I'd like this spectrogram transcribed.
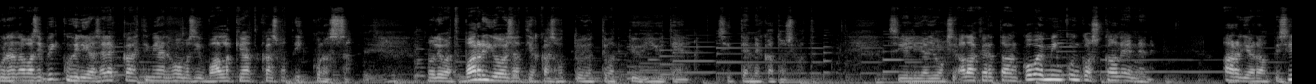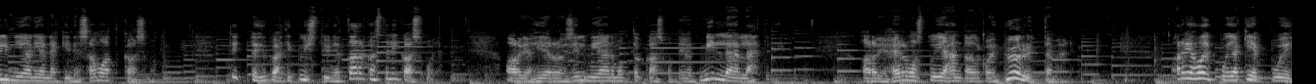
Kun hän avasi pikkuhiljaa selekkaihtimia, hän huomasi valkeat kasvot ikkunassa. Ne olivat varjoisat ja kasvot tuijottivat tyhjyyteen. Sitten ne katosivat. Silja juoksi alakertaan kovemmin kuin koskaan ennen. Arja rautti silmiään ja näki ne samat kasvot. Tyttö hypähti pystyyn ja tarkasteli kasvoja. Arja hieroi silmiään, mutta kasvot eivät millään lähteneet. Arja hermostui ja häntä alkoi pyörryttämään. Arja hoippui ja kieppui,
